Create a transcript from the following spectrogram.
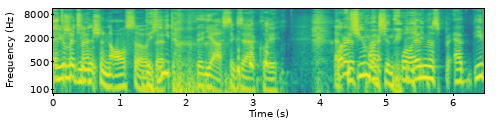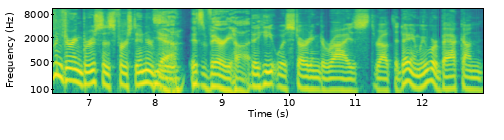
had you to should mention, mention, it. also the that- heat. that- yes, exactly. Why don't this you mention the well, heat? in this, at, even during Bruce's first interview, Yeah, it's very hot. the heat was starting to rise throughout the day, and we were back on,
